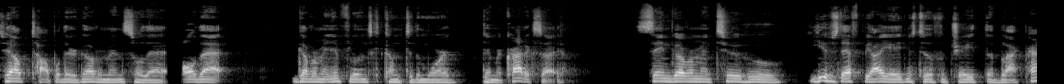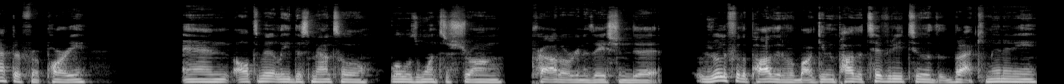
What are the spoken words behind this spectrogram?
to help topple their government so that all that government influence could come to the more Democratic side. Same government, too, who used FBI agents to infiltrate the Black Panther Party and ultimately dismantle what was once a strong, proud organization that was really for the positive about giving positivity to the black community,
